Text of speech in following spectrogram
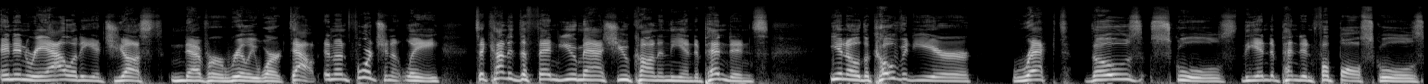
And in reality, it just never really worked out. And unfortunately, to kind of defend UMass, UConn, and the independents, you know, the COVID year wrecked those schools, the independent football schools,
